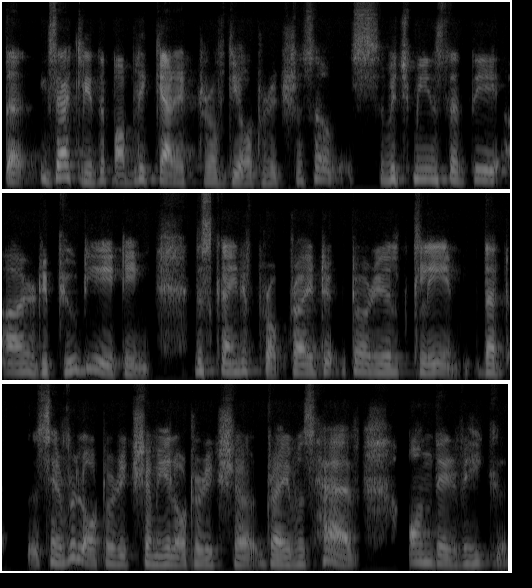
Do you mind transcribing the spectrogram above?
that exactly the public character of the auto rickshaw service, which means that they are repudiating this kind of proprietorial claim that several auto rickshaw, male auto rickshaw drivers have on their vehicle.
